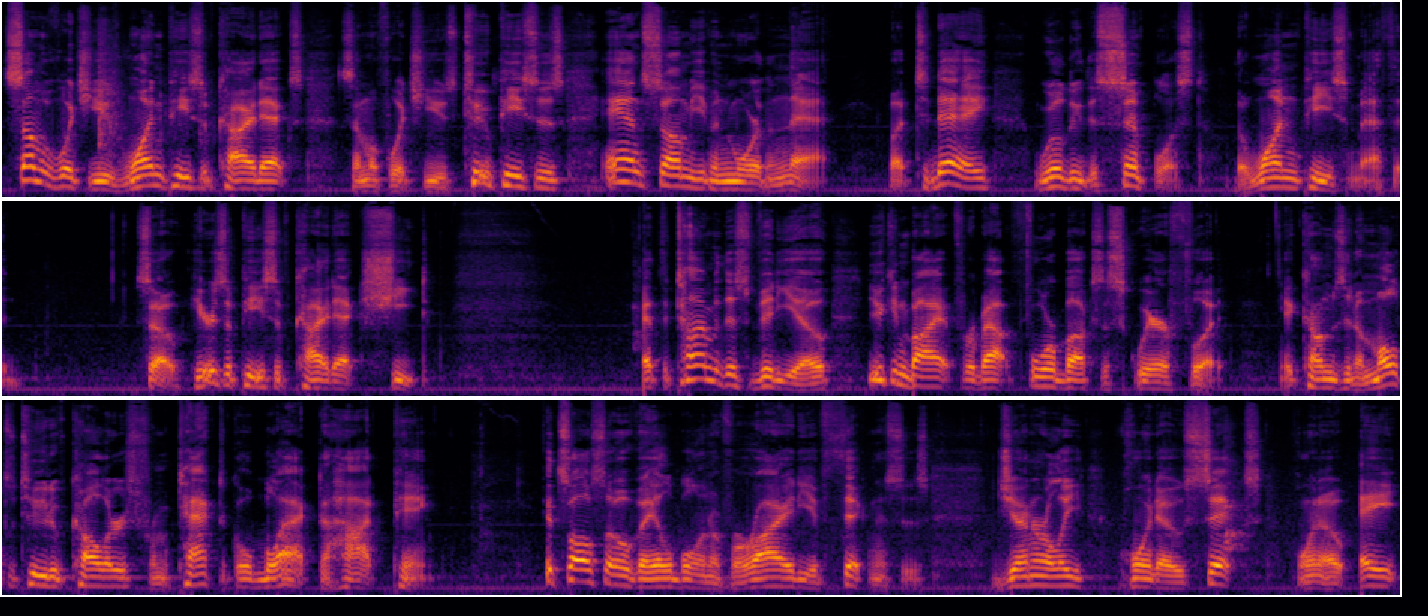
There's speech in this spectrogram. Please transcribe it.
some of which use one piece of Kydex, some of which use two pieces, and some even more than that. But today, we'll do the simplest, the one-piece method. So, here's a piece of Kydex sheet. At the time of this video, you can buy it for about 4 bucks a square foot. It comes in a multitude of colors from tactical black to hot pink. It's also available in a variety of thicknesses, generally 0.06, 0.08,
